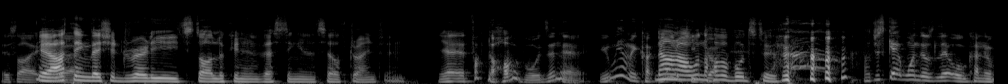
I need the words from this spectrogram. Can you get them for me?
It's like yeah, yeah, I think they should really start looking and investing in a self drying thing. Yeah, fuck the hoverboards, isn't it? You mean we cut? No, no, I want the hoverboards too. I'll just get one of those little kind of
